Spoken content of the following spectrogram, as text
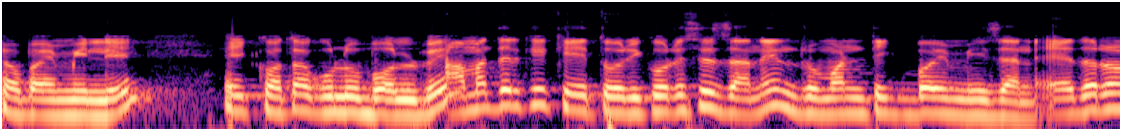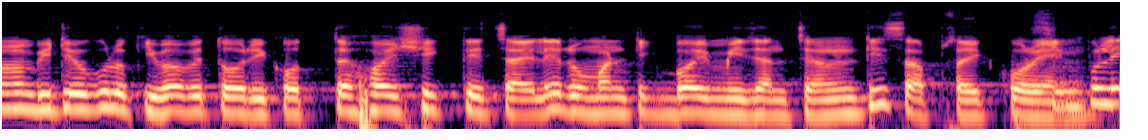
সবাই মিলে এই কথাগুলো বলবে। আমাদেরকে কে তৈরি করেছে জানেন? রোমান্টিক বয় মিজান এ ধরনের ভিডিওগুলো কীভাবে তৈরি করতে হয় শিখতে চাইলে রোমান্টিক বয় মিজান চ্যানেলটি সাবস্ক্রাইব করে সিম্পলি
